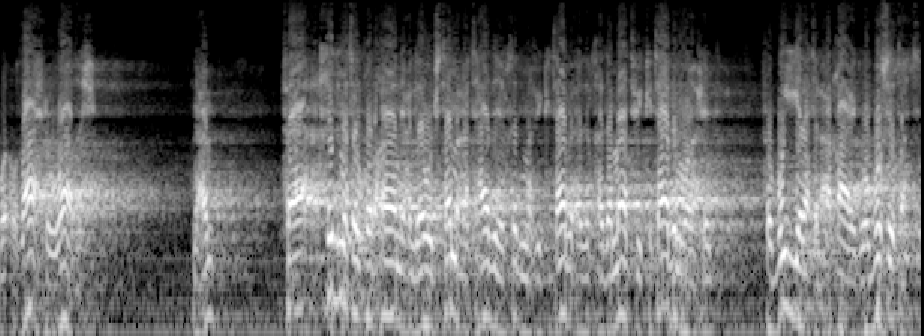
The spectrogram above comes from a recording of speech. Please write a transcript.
ظاهر واضح. نعم. فخدمة القرآن يعني لو اجتمعت هذه الخدمة في كتاب هذه الخدمات في كتاب واحد فبينت العقائد وبسطت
